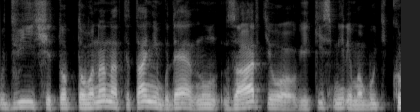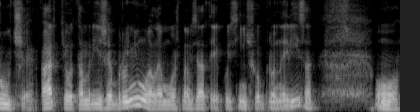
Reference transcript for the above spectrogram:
вдвічі. Тобто вона на титані буде ну, за Артіо в якійсь мірі, мабуть, круче. Артіо там ріже броню, але можна взяти якусь іншого бронеріза. О.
